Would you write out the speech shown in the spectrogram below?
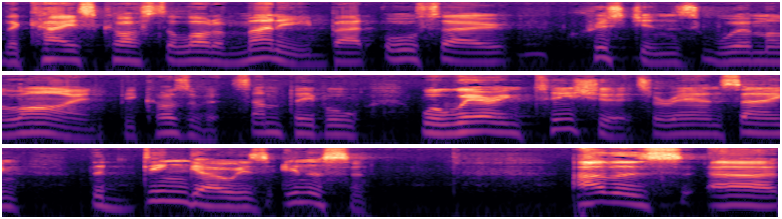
the case cost a lot of money, but also Christians were maligned because of it. Some people were wearing t shirts around saying, the dingo is innocent. Others uh,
